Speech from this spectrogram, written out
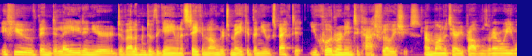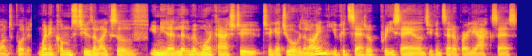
if you've been delayed in your development of the game and it's taken longer to make it than you expected, you could run into cash flow issues or monetary problems, whatever way you want to put it. When it comes to the likes of you need a little bit more cash to to get you over the line, you could set up pre-sales, you can set up early access,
